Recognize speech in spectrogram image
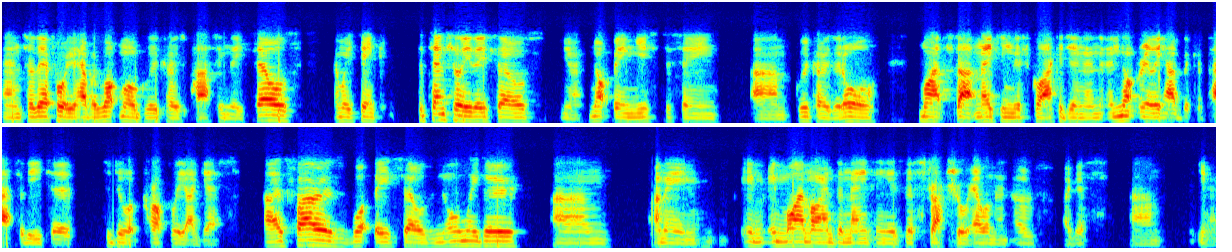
And so therefore you have a lot more glucose passing these cells. And we think potentially these cells, you know, not being used to seeing um, glucose at all might start making this glycogen and, and not really have the capacity to, to do it properly, I guess. As far as what these cells normally do, um, I mean, in, in my mind, the main thing is the structural element of, I guess, um, you know,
